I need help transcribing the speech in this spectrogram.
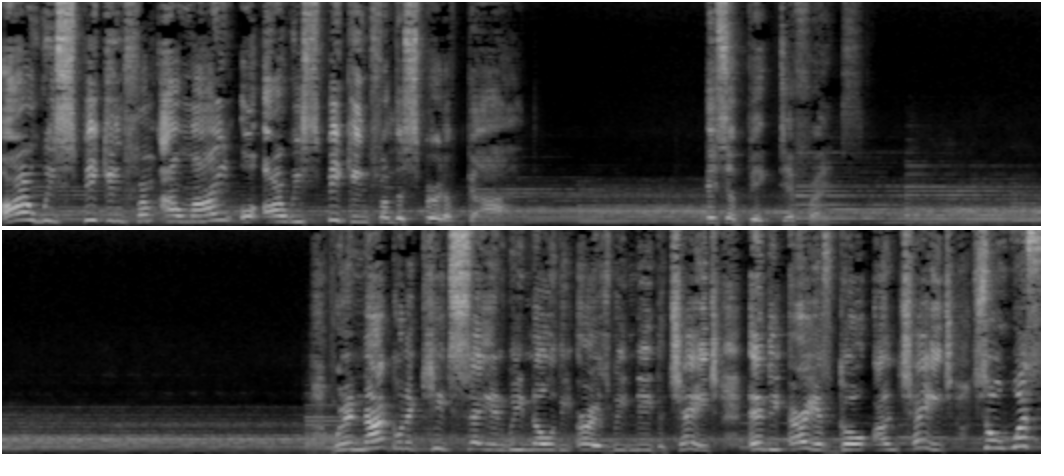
Are we speaking from our mind or are we speaking from the Spirit of God? It's a big difference. We're not going to keep saying we know the areas we need to change and the areas go unchanged. So, what's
